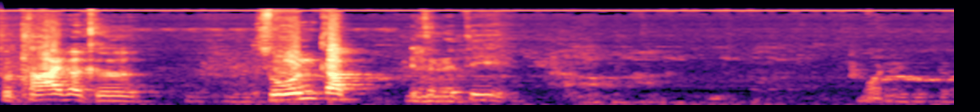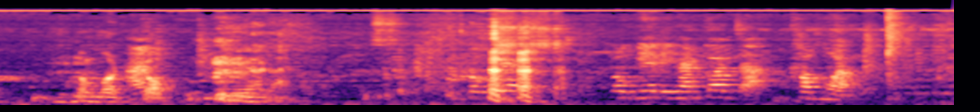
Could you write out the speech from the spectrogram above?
สุดท้ายก็คือ ศูนย์กับ infinity หมดก็หมดจบไม่มีอะไรตรงเนี้ยตรงเนี้ยดิฉันก็จะขมวดข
